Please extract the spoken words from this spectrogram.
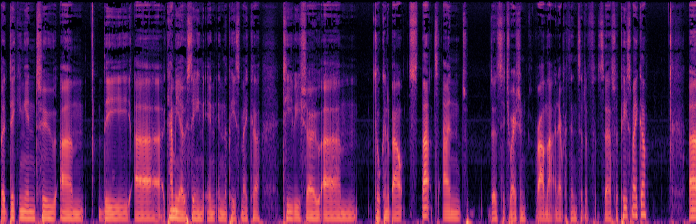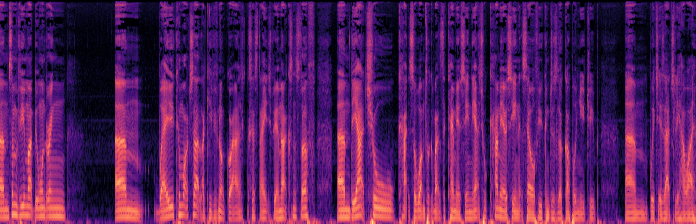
but digging into um, the uh, cameo scene in, in the Peacemaker TV show, um, talking about that and the situation around that and everything sort of serves for Peacemaker. Um, some of you might be wondering um, where you can watch that, like if you've not got access to HBO Max and stuff. Um, the actual ca- so what I'm talking about is the cameo scene. The actual cameo scene itself, you can just look up on YouTube, um, which is actually how I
